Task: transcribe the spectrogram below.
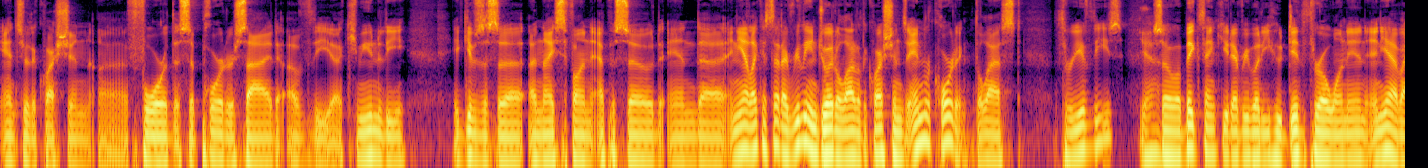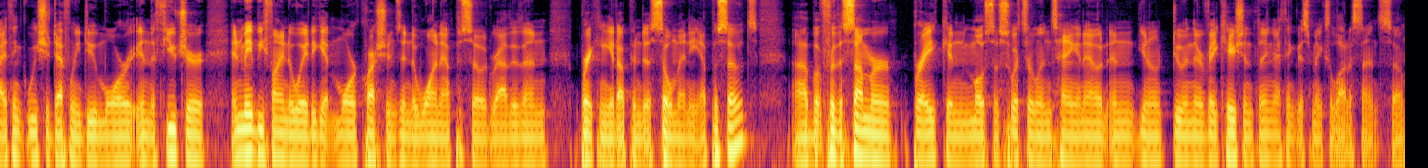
answer the question uh, for the supporter side of the uh, community it gives us a, a nice fun episode and uh, and yeah like i said i really enjoyed a lot of the questions and recording the last three of these. Yeah. so a big thank you to everybody who did throw one in. And yeah i think we should definitely do more in the future and maybe find a way to get more questions into one episode rather than breaking it up into so many episodes. Uh, but for the summer break and most of switzerland's hanging out and you know doing their vacation thing i think this makes a lot of sense. So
